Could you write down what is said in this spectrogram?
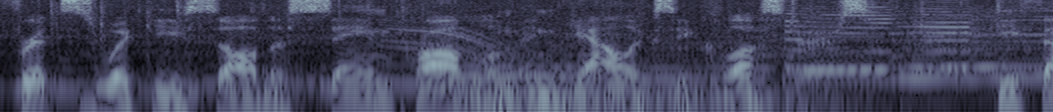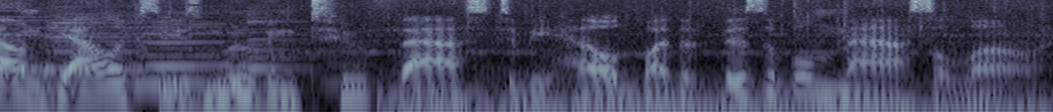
Fritz Zwicky saw the same problem in galaxy clusters. He found galaxies moving too fast to be held by the visible mass alone.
